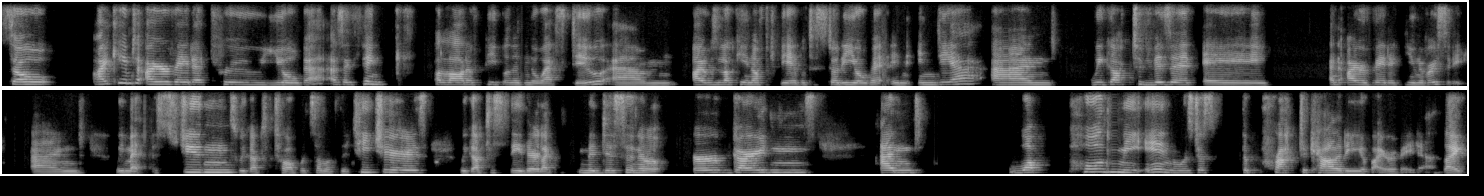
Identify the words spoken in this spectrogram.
So I came to Ayurveda through yoga, as I think a lot of people in the West do. Um, I was lucky enough to be able to study yoga in India, and we got to visit a an Ayurvedic university, and we met the students. We got to talk with some of the teachers. We got to see their like medicinal herb gardens, and what pulled me in was just the practicality of Ayurveda. Like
